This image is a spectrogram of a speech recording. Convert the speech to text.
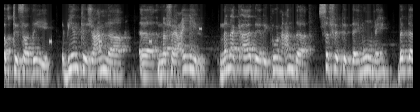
اقتصادية بينتج عنا مفاعيل منك قادر يكون عندها صفة الديمومة بدها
